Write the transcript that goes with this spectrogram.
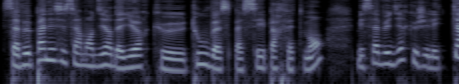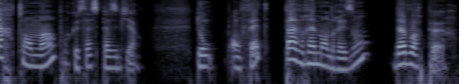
Ça ne veut pas nécessairement dire d'ailleurs que tout va se passer parfaitement, mais ça veut dire que j'ai les cartes en main pour que ça se passe bien. Donc en fait, pas vraiment de raison d'avoir peur.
